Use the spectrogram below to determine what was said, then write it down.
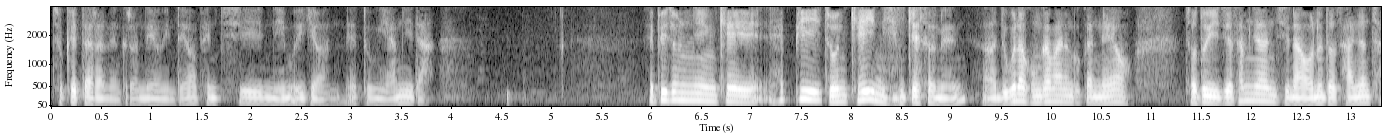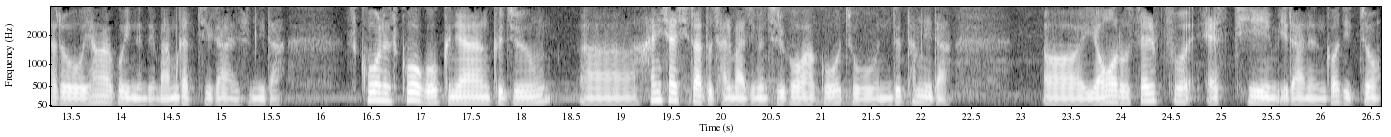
좋겠다라는 그런 내용인데요. 벤치님 의견에 동의합니다. 해피존님 K, 해피존 K님께서는 아, 누구나 공감하는 것 같네요. 저도 이제 3년 지나 어느덧 4년 차로 향하고 있는데 맘 같지가 않습니다. 스코어는 스코어고 그냥 그중 아, 한 샷이라도 잘 맞으면 즐거워하고 좋은 듯 합니다. 어, 영어로 self-esteem이라는 것 있죠.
